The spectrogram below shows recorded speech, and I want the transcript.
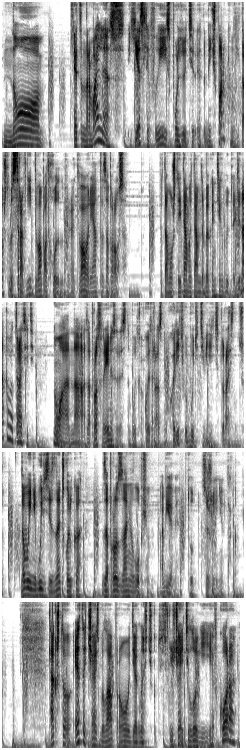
Но это нормально, если вы используете этот бенчмаркинг для того, чтобы сравнить два подхода, например, два варианта запроса. Потому что и там, и там DB контекст будет одинаково тратить, ну а на запрос время, соответственно, будет какое-то разное уходить, вы будете видеть эту разницу. Но вы не будете знать, сколько запрос занял в общем объеме. Тут, к сожалению, так. Так что эта часть была про диагностику. То есть включайте логи EF Core,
